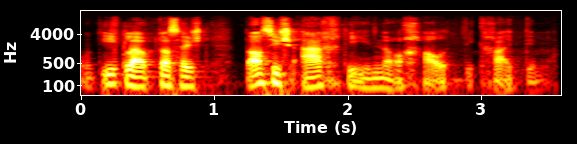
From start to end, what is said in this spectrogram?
Und ich glaube, das ist, das ist echte Nachhaltigkeit im Leben.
